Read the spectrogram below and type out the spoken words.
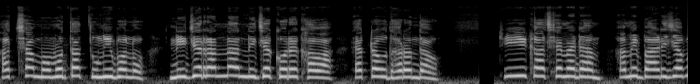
আচ্ছা মমতা, তুমি বলো, নিজের রান্না নিজে করে খাওয়া, একটা উদাহরণ দাও। ঠিক আছে ম্যাডাম, আমি বাড়ি যাব,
